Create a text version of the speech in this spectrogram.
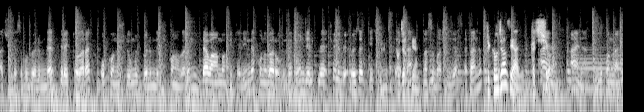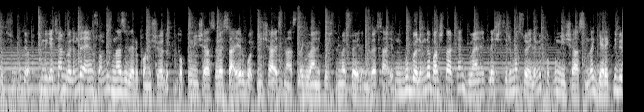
Açıkçası bu bölümde direkt olarak o konuştuğumuz bölümdeki konuların devamı niteliğinde konular olacak. Öncelikle şöyle bir özet geçeyim istersen. yani. Nasıl başlayacağız? Efendim? Sıkılacağız yani. Kaçış yok. Aynen, aynen. Bu konudan kaçışımız yok. Şimdi geçen bölümde en son biz Nazileri konuşuyorduk. Toplum inşası vesaire, bu inşa esnasında güvenlikleştirme söylemi vesaire. Bu bölümde başlarken güvenlikleştirme söylemi toplum inşasında gerekli bir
